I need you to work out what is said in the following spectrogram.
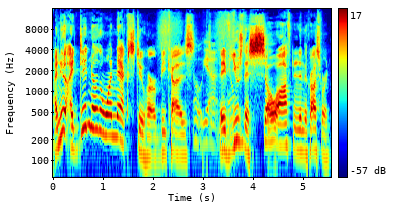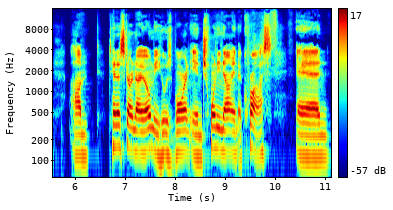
I knew. I did know the one next to her because Oh, yeah. They've I only- used this so often in the crossword. Um, tennis star Naomi, who was born in 29 across, and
